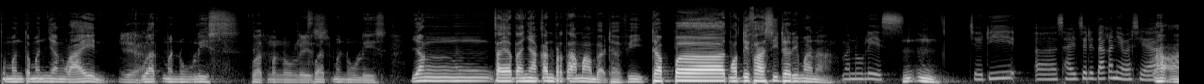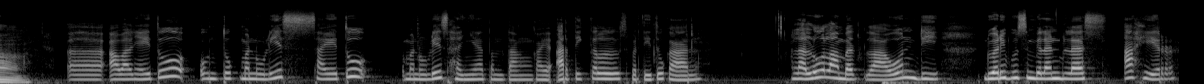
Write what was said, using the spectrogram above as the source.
teman-teman yang lain Iya. buat menulis, buat menulis. buat menulis. Yang saya tanyakan pertama Mbak Davi, dapat motivasi dari mana? Menulis. Mm-mm. Jadi eh, saya ceritakan ya Mas ya. Eh, awalnya itu untuk menulis saya itu menulis hanya tentang kayak artikel seperti itu kan. Lalu lambat laun di 2019 akhir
